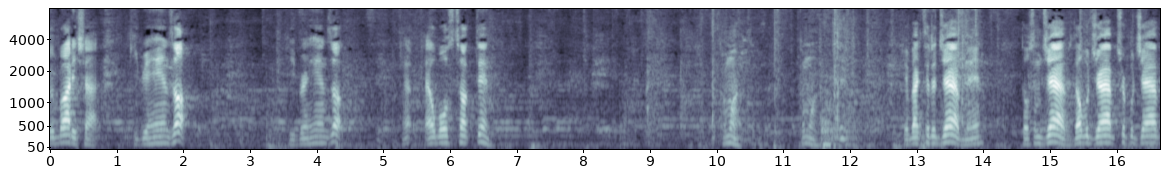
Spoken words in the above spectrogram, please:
Good body shot. Keep your hands up. Keep your hands up. Yep, elbows tucked in. Come on. Come on. Get back to the jab, man. Throw some jabs. Double jab, triple jab.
